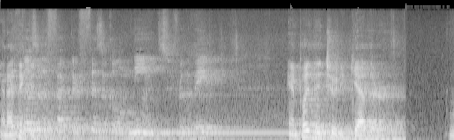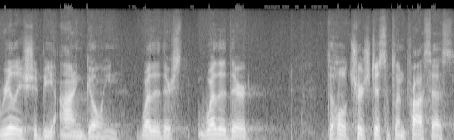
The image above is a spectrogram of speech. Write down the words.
And I think it think, doesn't that- affect their physical needs for the baby. and putting the two together really should be ongoing, whether there's, whether they're the whole church discipline process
